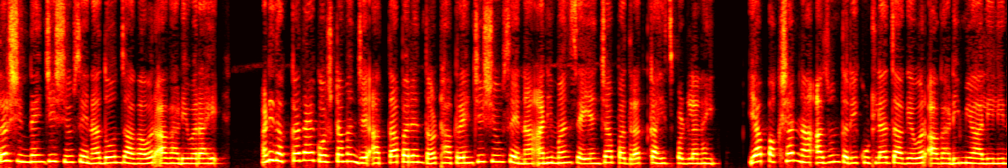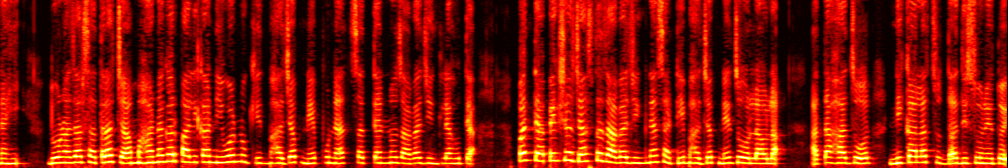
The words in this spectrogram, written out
तर शिंदेची शिवसेना दोन जागावर आघाडीवर आहे. आणि धक्कादायक गोष्ट म्हणजे आतापर्यंत ठाकरेंची शिवसेना आणि मनसे यांच्या पदरात काहीच पडलं नाही. या पक्षांना अजून तरी कुठल्याच जागेवर आघाडी मिळालेली नाही. दोन हजार सतराच्या महानगरपालिका निवडणुकीत भाजपने पुण्यात सत्त्याण्णव जागा जिंकल्या होत्या. पण त्यापेक्षा जास्त जागा जिंकण्यासाठी भाजपने जोर लावला. आता हा जोर निकालात सुद्धा दिसून येतोय.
